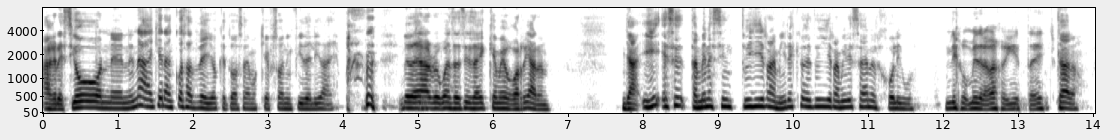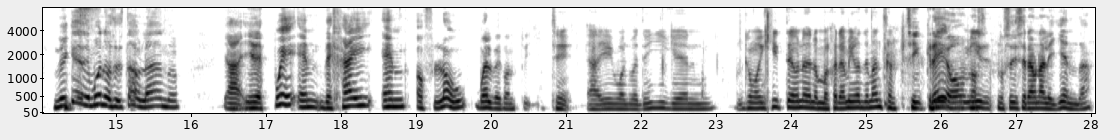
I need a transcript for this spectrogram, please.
agresiones ni nada, que eran cosas de ellos, que todos sabemos que son infidelidades. Le da vergüenza decir, ¿sabes que me gorrearon? Ya, y ese también es sin Twiggy Ramírez, creo que Twiggy Ramírez está en el Hollywood. Dijo, mi trabajo aquí está hecho. Claro. ¿De qué demonios está hablando? Ya, y después en The High End of Low vuelve con Twiggy. Sí, ahí vuelve Twiggy, que el- como dijiste, uno de los mejores amigos de Manson. Sí, creo, Mi- no, mi- no sé si será una leyenda.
